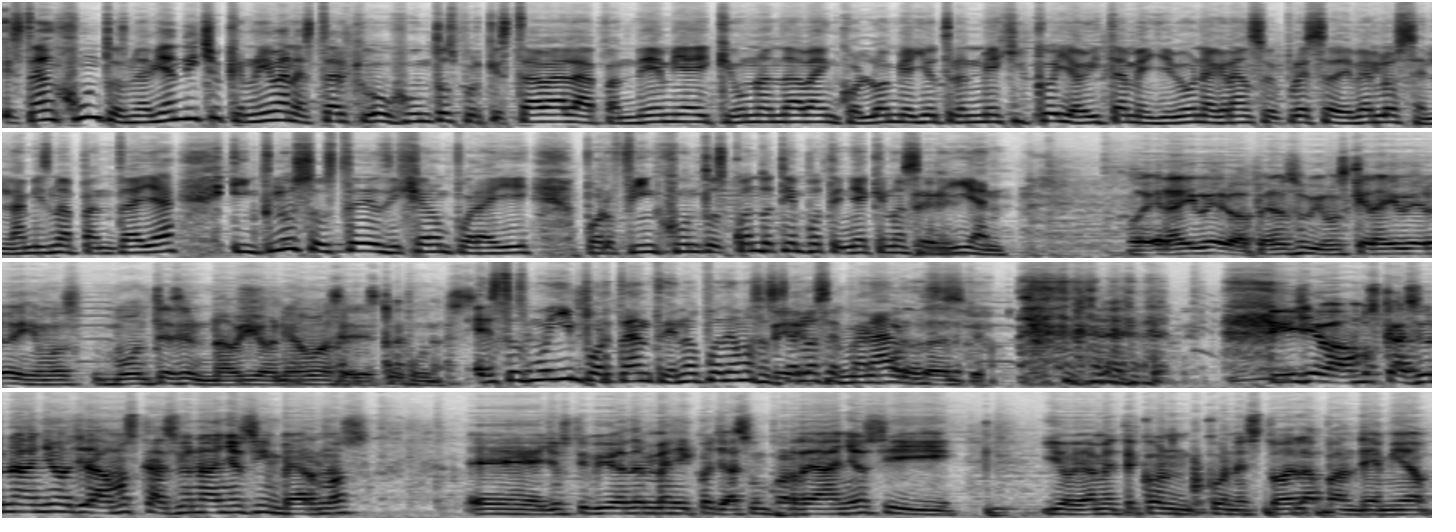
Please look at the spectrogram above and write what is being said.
Están juntos, me habían dicho que no iban a estar juntos porque estaba la pandemia y que uno andaba en Colombia y otro en México y ahorita me llevé una gran sorpresa de verlos en la misma pantalla. Incluso ustedes dijeron por ahí, por fin juntos, ¿cuánto tiempo tenía que no se veían? Era Ibero, apenas subimos que era Ibero, dijimos, montes en un avión y vamos a hacer esto juntos. Esto es muy importante, no podemos hacerlo separados. sí, llevábamos casi un año, llevamos casi un año sin vernos. Eh, yo estoy viviendo en México ya hace un par de años y, obviamente con, esto de la pandemia,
